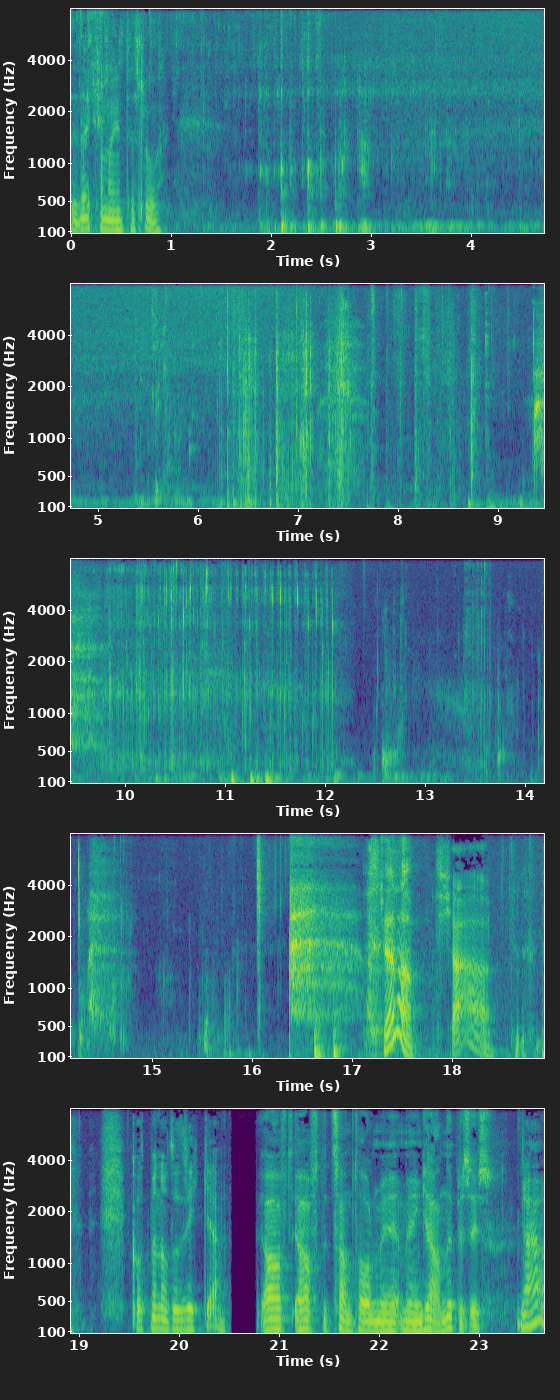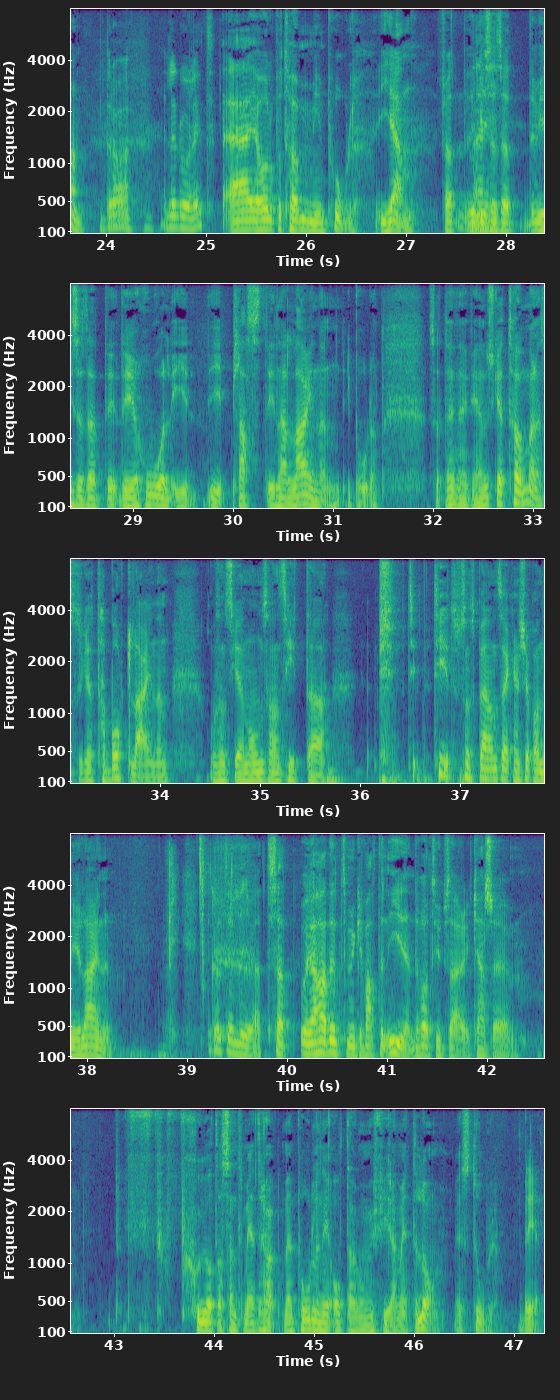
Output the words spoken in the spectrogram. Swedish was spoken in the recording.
Det där kan man ju inte slå. Tjena! Tja! Gott med något att dricka. Jag har haft, jag har haft ett samtal med, med en granne precis. Jaha, bra eller dåligt? Äh, jag håller på att tömma min pool igen. För att det Nej. visar sig att, det, visar sig att det, det är hål i, i plast i den här linen i poolen. Så att jag tänkte, nu ska jag tömma den, så ska jag ta bort linen. Och sen ska jag någonstans hitta pff, typ 10 000 spänn så jag kan köpa en ny liner. Det låter livat. Så att, och jag hade inte så mycket vatten i den. Det var typ så här kanske 7-8 centimeter högt. Men poolen är 8 gånger 4 meter lång. Är stor, bred.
